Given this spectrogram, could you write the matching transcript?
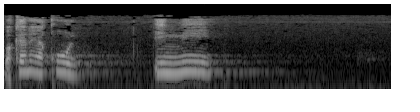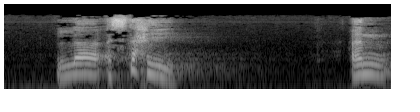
وكان يقول إني لا أستحي أن,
